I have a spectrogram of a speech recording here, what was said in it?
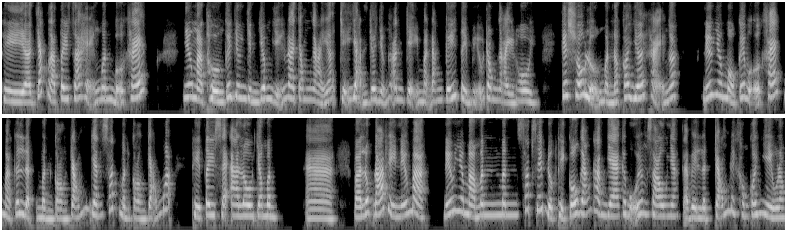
thì ờ, chắc là ti sẽ hẹn minh bữa khác. Nhưng mà thường cái chương trình Zoom diễn ra trong ngày á, chỉ dành cho những anh chị mà đăng ký tìm hiểu trong ngày thôi. Cái số lượng mình nó có giới hạn á. Nếu như một cái bữa khác mà cái lịch mình còn trống danh sách mình còn trống á thì ti sẽ alo cho minh. à và lúc đó thì nếu mà nếu như mà minh minh sắp xếp được thì cố gắng tham gia cái buổi hôm sau nha. Tại vì lịch trống thì không có nhiều đâu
